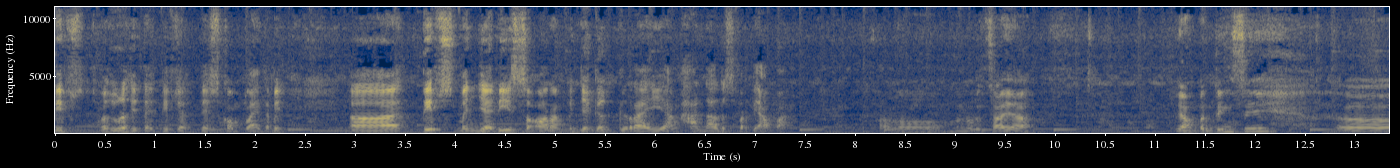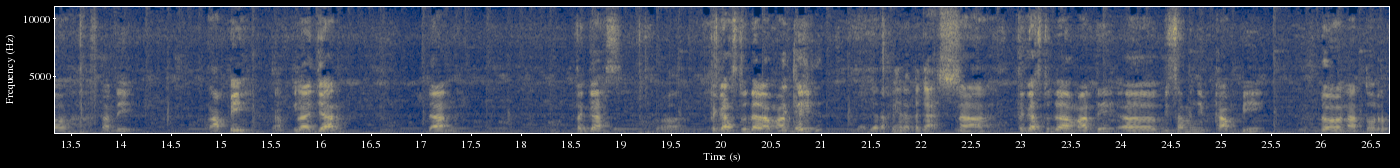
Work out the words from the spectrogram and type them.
tips, sebenarnya sudah sih tadi tips ya, tips komplain, tapi eh, tips menjadi seorang penjaga gerai yang handal itu seperti apa? kalau menurut saya yang penting sih eh, tadi rapi, Rapi. belajar dan tegas tegas tuh dalam arti Belajar tapi harus tegas. Nah, tegas itu dalam arti eh, bisa menyikapi donatur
